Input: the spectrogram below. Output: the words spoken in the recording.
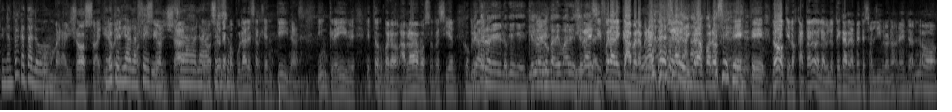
¿Te encantó el catálogo? Un maravilloso. Hay que ir a ver esta la feria, ya, Devociones Populares Argentinas. Increíble. Esto, bueno, hablábamos recién. Completar lo, que, lo que quedó Lucas de Mares. Iba a decir fuera de cámara, pero esto es fuera de micrófono. Este, no, que los catálogos de la biblioteca realmente son libros. No, no,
